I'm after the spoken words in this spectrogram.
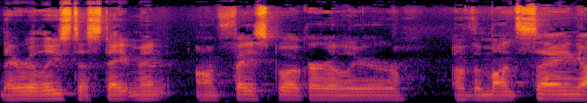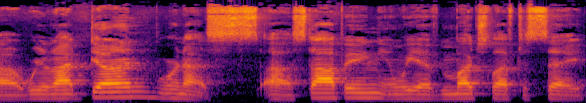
they released a statement on Facebook earlier of the month saying, uh, We're not done, we're not uh, stopping, and we have much left to say.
